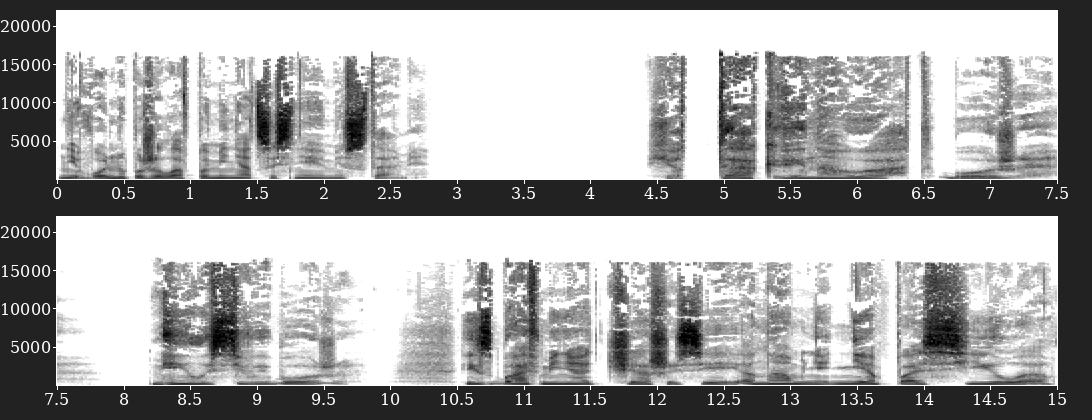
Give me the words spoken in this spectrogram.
невольно пожелав поменяться с нею местами. «Я так виноват, Боже! Милостивый Боже! Избавь меня от чаши сей, она мне не по силам!»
